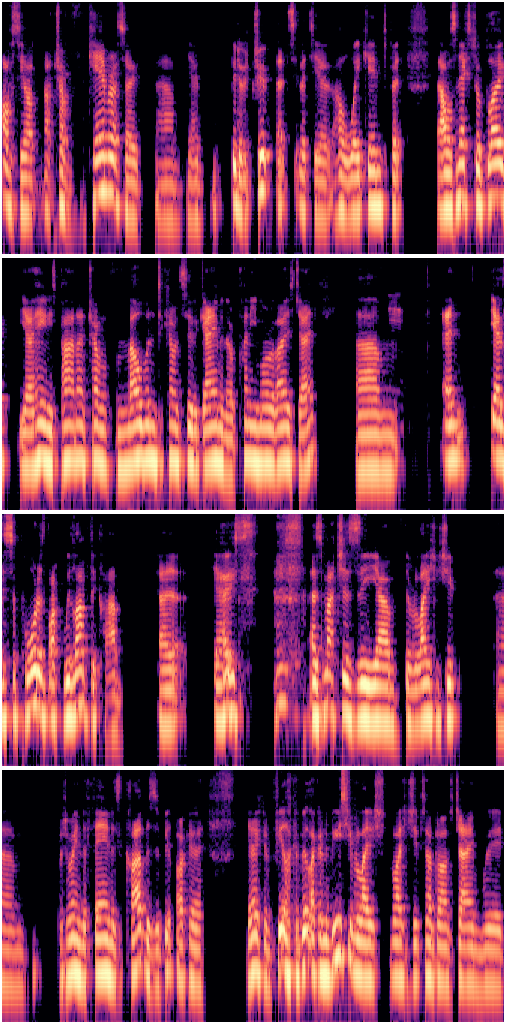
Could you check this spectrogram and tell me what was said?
obviously I, I travelled from Canberra, so um, you know, bit of a trip. That's that's your whole weekend. But I was next to a bloke. You know, he and his partner travelled from Melbourne to come and see the game, and there were plenty more of those, Jane. Um, and yeah, the supporters like we love the club. Uh, yeah, as much as the um, the relationship um, between the fan as a club is a bit like a yeah, it can feel like a bit like an abusive relationship sometimes, Jane, where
